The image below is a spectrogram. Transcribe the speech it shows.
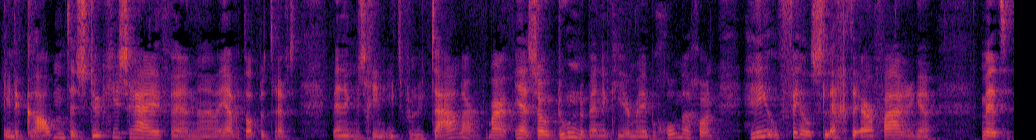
in de krant en stukjes schrijven. En uh, ja, wat dat betreft ben ik misschien iets brutaler. Maar ja, zodoende ben ik hiermee begonnen. Gewoon heel veel slechte ervaringen met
